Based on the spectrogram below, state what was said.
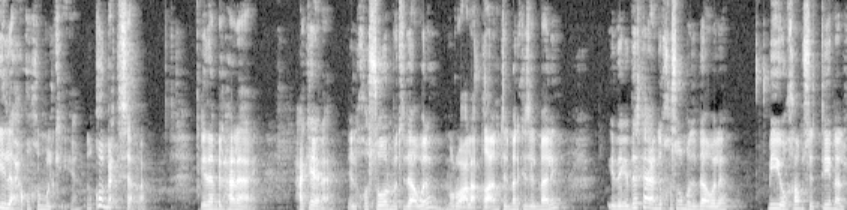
إلى حقوق الملكية. نقوم باحتسابها. إذا بالحالة هاي حكينا الخصوم المتداولة نمر على قائمة المركز المالي. إذا قديش كان عندي خصوم متداولة؟ 165 ألف.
